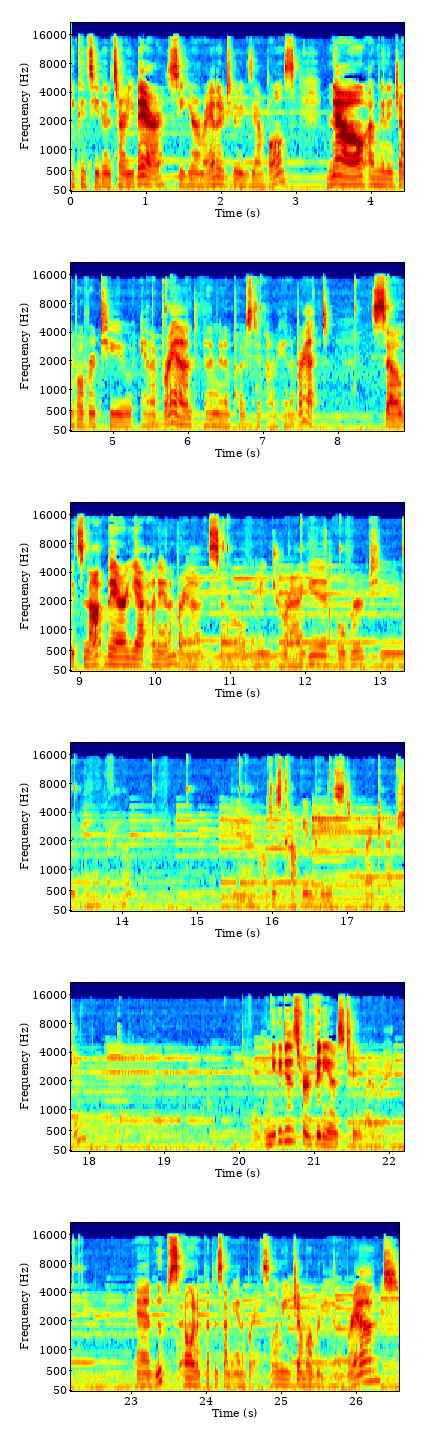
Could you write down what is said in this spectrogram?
you can see that it's already there. See here are my other two examples. Now I'm going to jump over to Ana Brandt and I'm going to post it on Ana Brandt. So it's not there yet on Ana Brandt. So let me drag it over to Ana Brandt and I'll just copy and paste my caption. Okay, and you can do this for videos too, by the way. And oops, I want to put this on Ana Brandt. So let me jump over to Ana Brandt.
